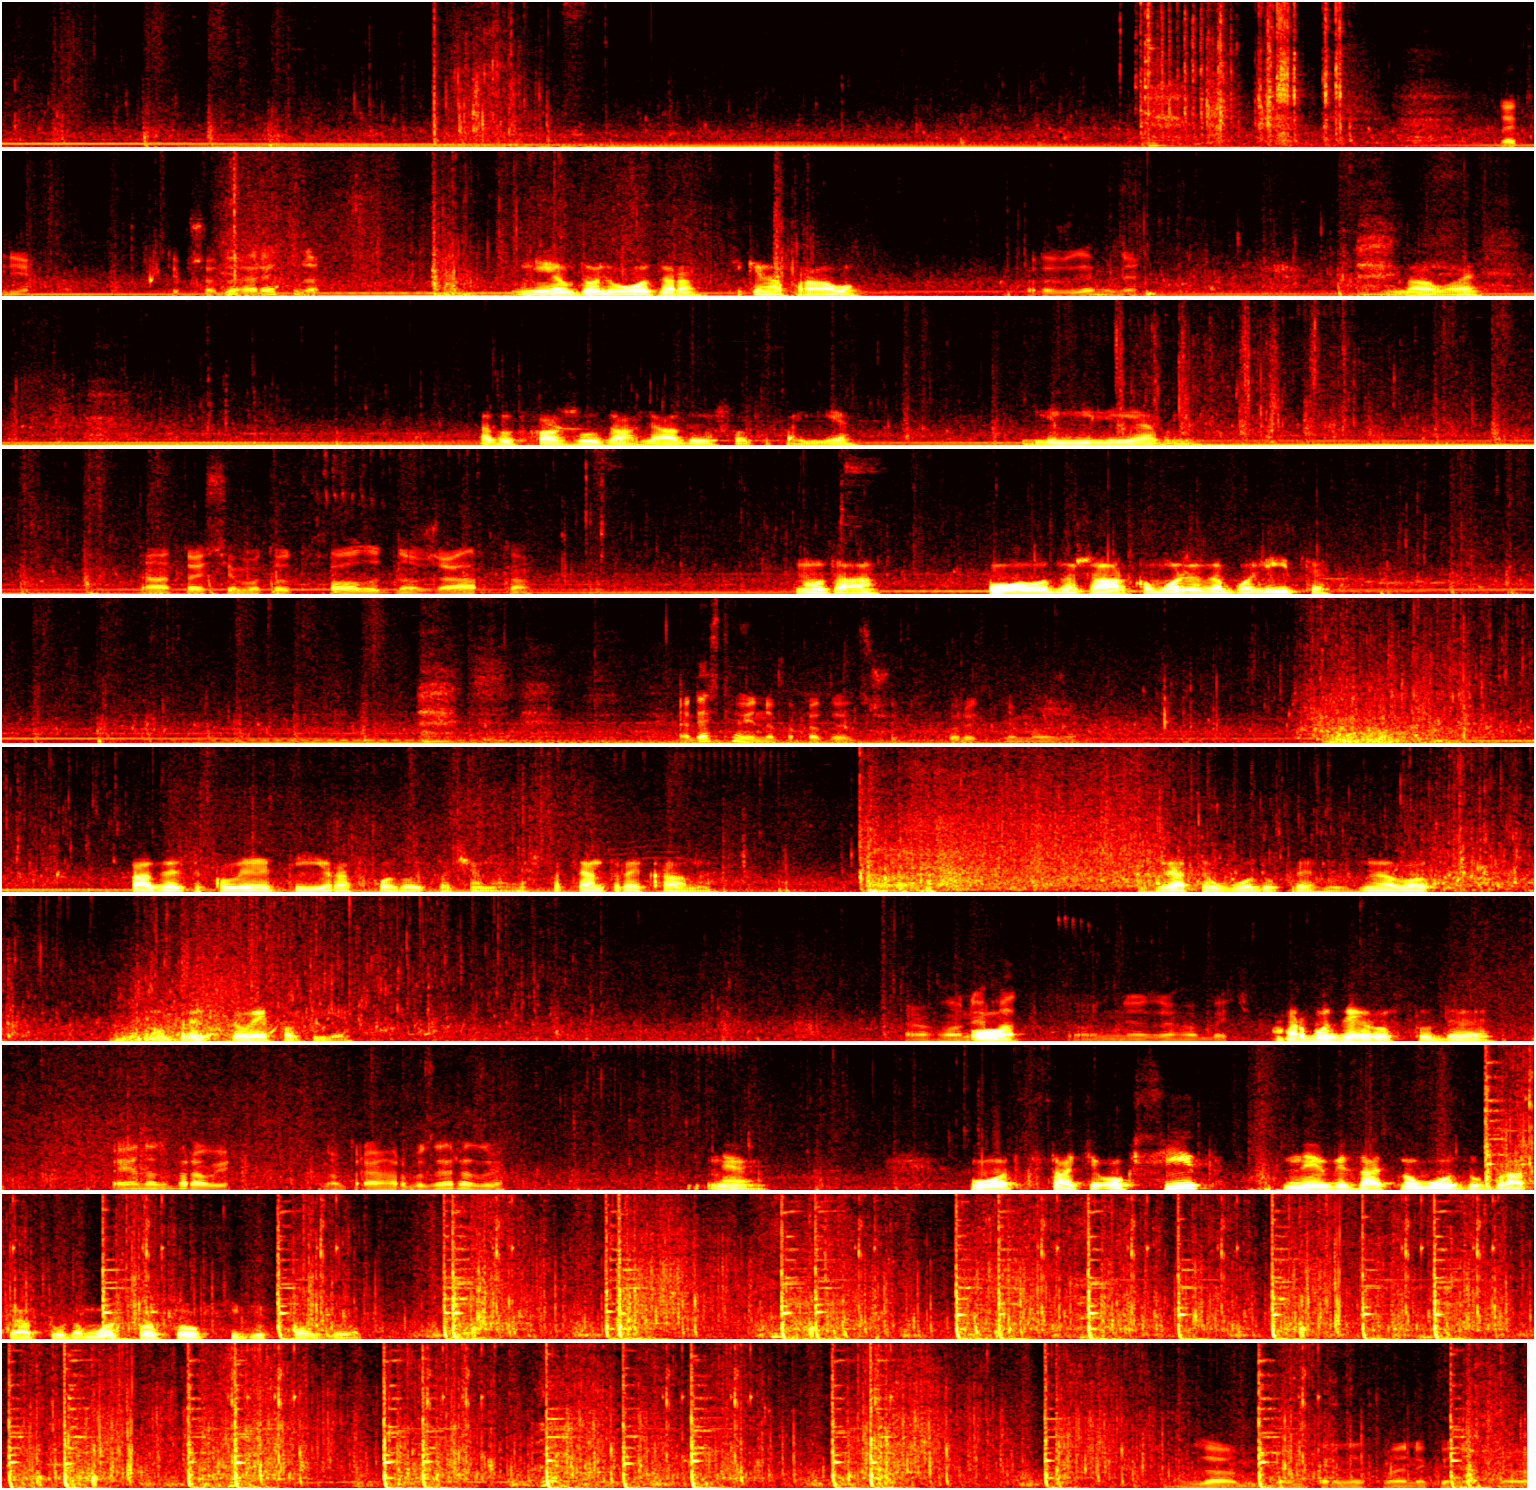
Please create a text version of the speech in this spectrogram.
Де ти є? Ти пішов до гори туди? Ні, вдоль озера, тільки направо. Подожди мене. Давай. Я тут хожу, заглядаю, що тут є. Лілія, блін. А, то есть йому тут холодно, жарко. Ну да. Холодно, жарко, може заболіти. А десь він не показує, що тут курити не може. Вказується, коли ти її розходувати починаєш по центру екрану. Зря ти в воду пригнув. Ну, ну, в принципі, виход є. Головне О. бат не загубить. Гарбузи ростуть, диви. Та я назбирав їх. Нам треба гарбузи разве? Не. Вот, кстати, оксид. Не обязательно воздух брати оттуда. Можешь просто оксид использовать. Да, інтернет в мене, звісно,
